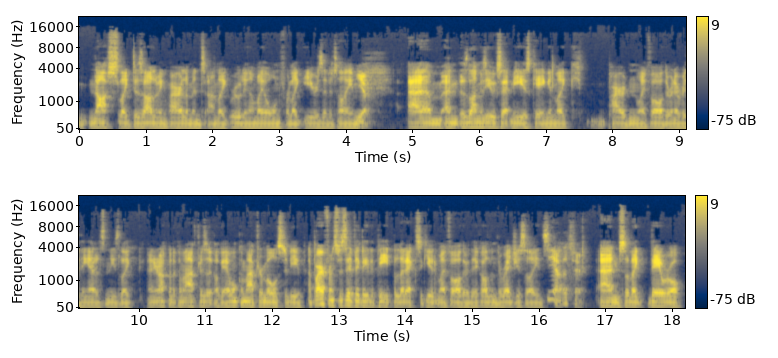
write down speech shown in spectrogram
not like dissolving Parliament and like ruling on my own for like years at a time." Yeah. Um, and as long as you accept me as king and like pardon my father and everything else, and he's like, and you're not going to come after us. Okay, I won't come after most of you, apart from specifically the people that executed my father. They called them the regicides, Yeah, that's fair. and so like they were up,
